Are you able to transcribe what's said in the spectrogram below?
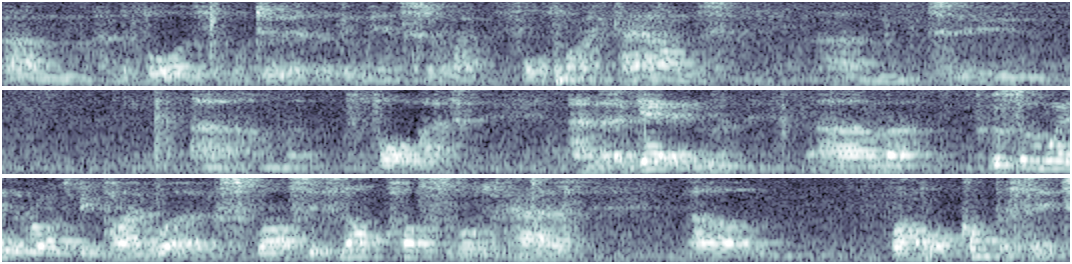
um, and the boards that will do it are going to be sort of like four or five pounds um, to um, for that. And again, um, because of the way the Raspberry Pi works, whilst it's not possible to have uh, one more composite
